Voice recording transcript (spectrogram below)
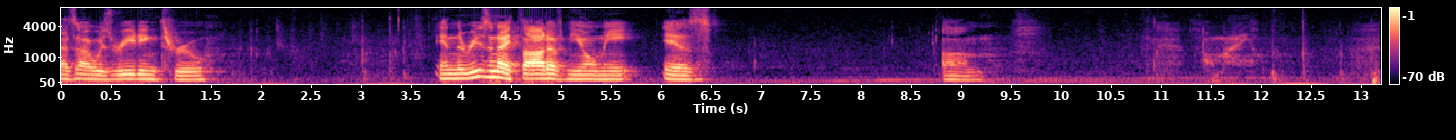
as I was reading through. And the reason I thought of Naomi is um, oh my,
